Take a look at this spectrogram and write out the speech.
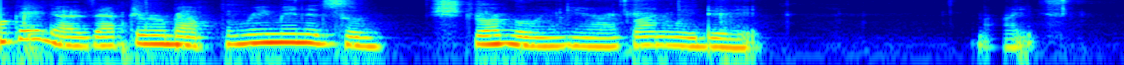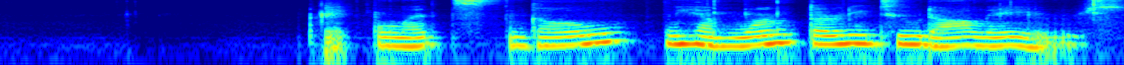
Okay, guys. After about three minutes of struggling here, I finally did it. Nice. Let's go. We have $132.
